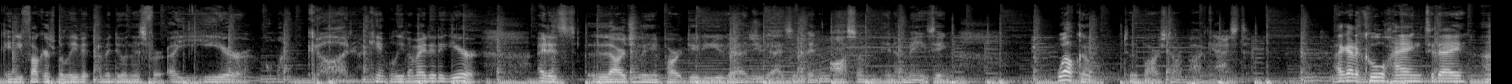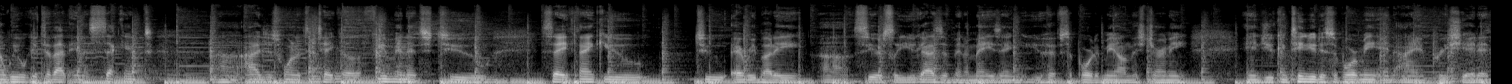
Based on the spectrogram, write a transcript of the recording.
Can you fuckers believe it? I've been doing this for a year. Oh my god, I can't believe I made it a year. It is largely in part due to you guys. You guys have been awesome and amazing. Welcome to the Barstar Podcast. I got a cool hang today. Uh, we will get to that in a second. Uh, I just wanted to take a few minutes to say thank you to everybody. Uh, seriously, you guys have been amazing. You have supported me on this journey, and you continue to support me, and I appreciate it.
